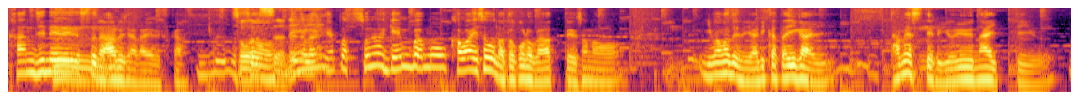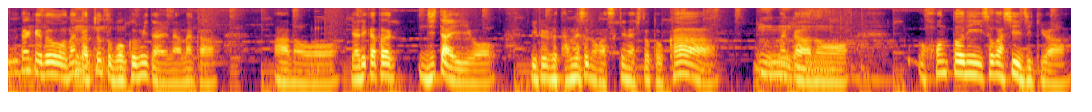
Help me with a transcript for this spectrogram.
感じですらあるじゃないですか。そうですよね。だからやっぱそれは現場もかわいそうなところがあってその今までのやり方以外試してる余裕ないっていう。だけどなんかちょっと僕みたいななんかあのやり方自体をいろいろ試すのが好きな人とかなんかあの本当に忙しい時期は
